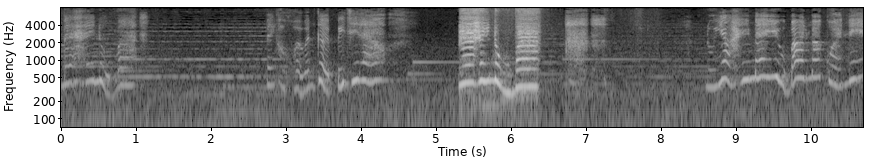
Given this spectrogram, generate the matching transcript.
แม่ให้หนูมา เป็นของขวัญวันเกิดปีที่แล้ว แม่ให้หนูมา หนูอยากให้แม่อยู่บ้านมากกว่านี้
